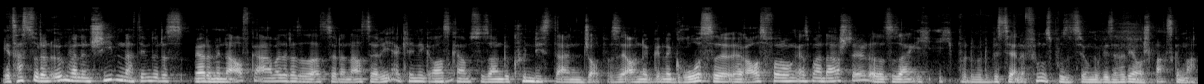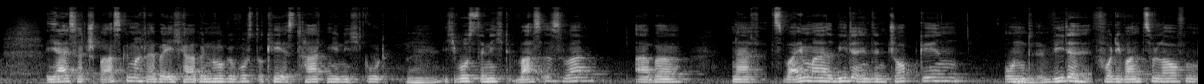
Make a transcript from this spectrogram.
Jetzt hast du dann irgendwann entschieden, nachdem du das mehr oder minder aufgearbeitet hast, also als du dann aus der Reha-Klinik rauskam, zu sagen, du kündigst deinen Job. Was ja auch eine, eine große Herausforderung erstmal darstellt. Also zu sagen, ich, ich, du bist ja in der Führungsposition gewesen, das hat dir auch Spaß gemacht. Ja, es hat Spaß gemacht, aber ich habe nur gewusst, okay, es tat mir nicht gut. Ich wusste nicht, was es war, aber nach zweimal wieder in den Job gehen und wieder vor die Wand zu laufen,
